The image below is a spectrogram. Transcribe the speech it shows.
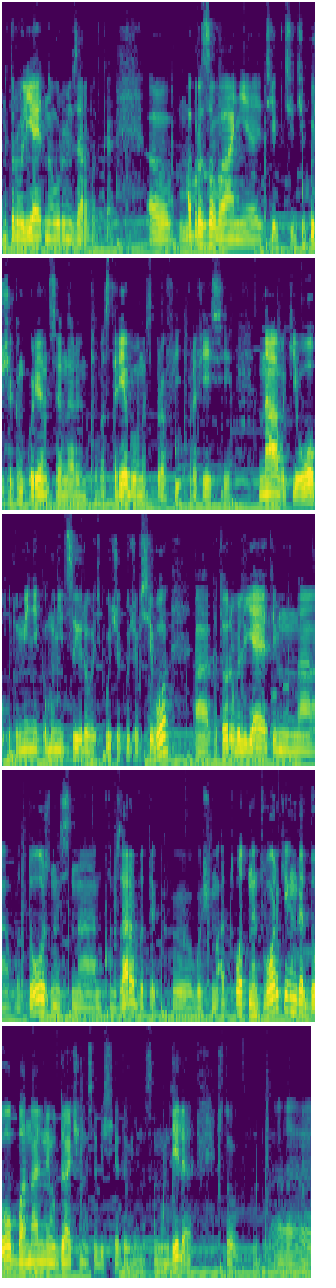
который влияет на уровень заработка. Э, образование, текущая конкуренция на рынке, востребованность профессии, навыки, опыт, умение коммуницировать, куча-куча всего, а, который влияет именно на вот, должность, на там, заработок, э, в общем, от, от нетворкинга до банальной удачи на собеседовании на самом деле, что, э,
